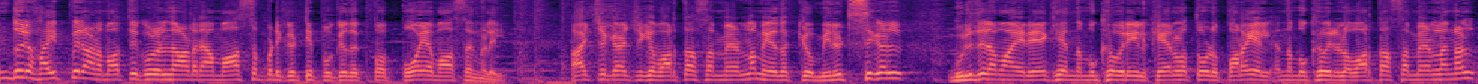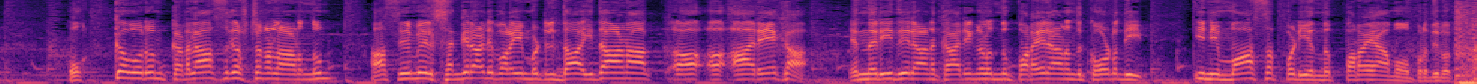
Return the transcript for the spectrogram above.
എന്തൊരു ഹൈപ്പിലാണ് മാത്യു കുഴൽനാടൻ ആ മാസപ്പടി കെട്ടിപ്പൊക്കിയത് ഇപ്പോൾ പോയ മാസങ്ങളിൽ. ആഴ്ചക്കാഴ്ചയ്ക്ക് വാർത്താ സമ്മേളനം. ഏതൊക്കെയോ മിനിറ്റ്സുകൾ. ഗുരുതരമായ രേഖ എന്ന മുഖവരിയിൽ കേരളത്തോട് പറയൽ എന്ന മുഖവരിയുള്ള വാർത്താ സമ്മേളനങ്ങൾ. ഒക്കെ വെറും കടലാസ് കഷ്ടങ്ങളാണെന്നും ആ സിനിമയിൽ ശങ്കരാടി പറയുമ്പോട്ടിൽ ദാ ഇതാണ് ആ രേഖ എന്ന രീതിയിലാണ് കാര്യങ്ങളൊന്നും പറയലാണെന്ന് കോടതി ഇനി മാസപ്പടി എന്ന് പറയാമോ പ്രതിപക്ഷം?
